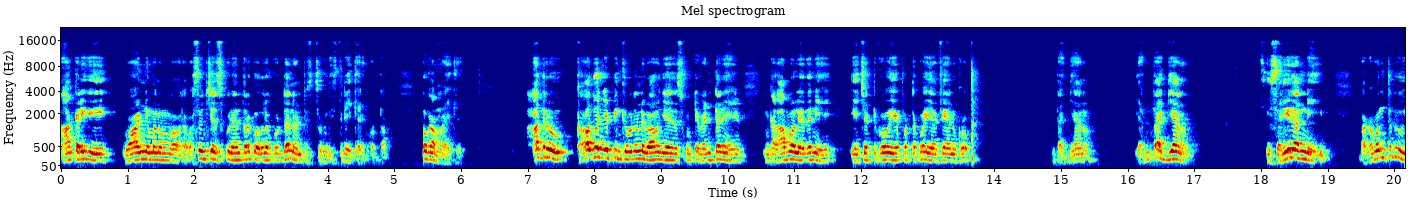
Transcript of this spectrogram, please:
ఆఖరికి వాడిని మనం వశం చేసుకునేంత వరకు వదలకూడదు అని అనిపిస్తుంది స్త్రీకి అనుకుంటాం ఒక అమ్మాయికి. అతను కాదు అని చెప్పి ఇంకెవరన్నా వివాహం చేసుకుంటే వెంటనే ఇంకా లాభం లేదని ఏ చెట్టుకో ఏ పుట్టకో ఏ అనుకో ఇంత అజ్ఞానం ఎంత అజ్ఞానం. ఈ శరీరాన్ని భగవంతుడు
